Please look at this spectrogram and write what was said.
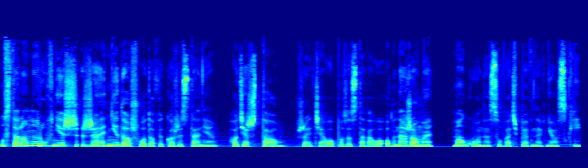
Ustalono również, że nie doszło do wykorzystania, chociaż to, że ciało pozostawało obnażone, mogło nasuwać pewne wnioski.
